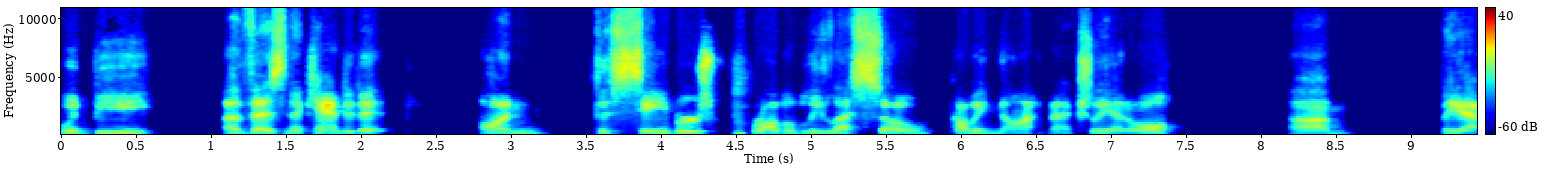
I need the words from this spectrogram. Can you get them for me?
would be a Vezina candidate. On the Sabres, probably less so, probably not actually at all. Um, but yeah,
